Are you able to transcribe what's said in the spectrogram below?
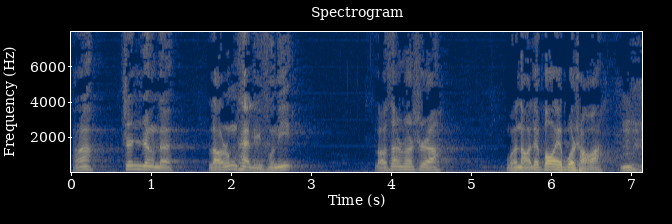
啊，真正的老荣泰李富尼。”老三说：“是啊，我脑袋包也不少啊。”嗯。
